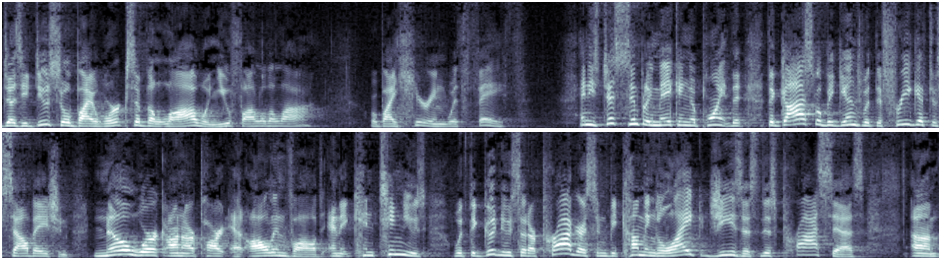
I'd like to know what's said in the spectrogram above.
does he do so by works of the law when you follow the law, or by hearing with faith? And he's just simply making a point that the gospel begins with the free gift of salvation, no work on our part at all involved, and it continues with the good news that our progress in becoming like Jesus, this process, um,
